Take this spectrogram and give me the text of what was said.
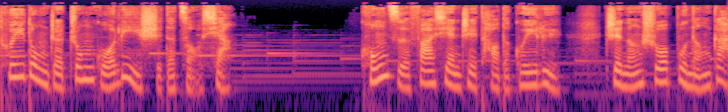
推动着中国历史的走向。孔子发现这套的规律，只能说不能干；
